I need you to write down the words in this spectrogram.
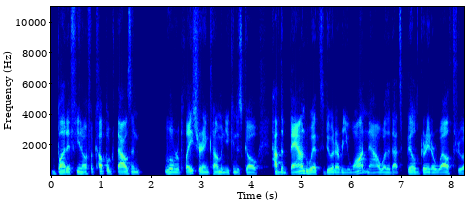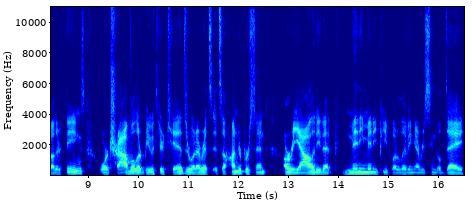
But if you know if a couple thousand will replace your income and you can just go have the bandwidth to do whatever you want now, whether that's build greater wealth through other things or travel or be with your kids or whatever, it's it's a hundred percent a reality that many, many people are living every single day.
